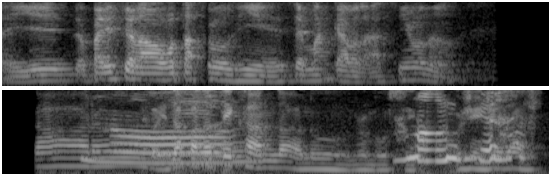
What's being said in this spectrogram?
Aí aparecia lá uma votaçãozinha, você marcava lá, sim ou não. Caramba. E dá pra dar TK não dá, no Rainbow Six. Hoje em dia dá.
